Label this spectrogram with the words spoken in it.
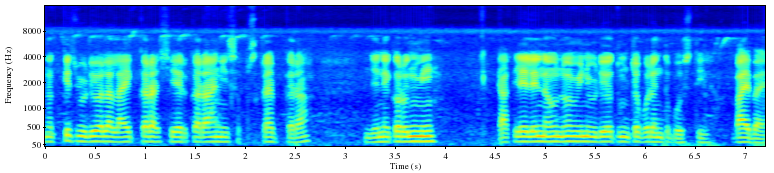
नक्कीच व्हिडिओला लाईक करा शेअर करा आणि सबस्क्राईब करा. जेणेकरून मी टाकलेले नवनवीन व्हिडिओ तुमच्यापर्यंत पोचतील बाय बाय.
